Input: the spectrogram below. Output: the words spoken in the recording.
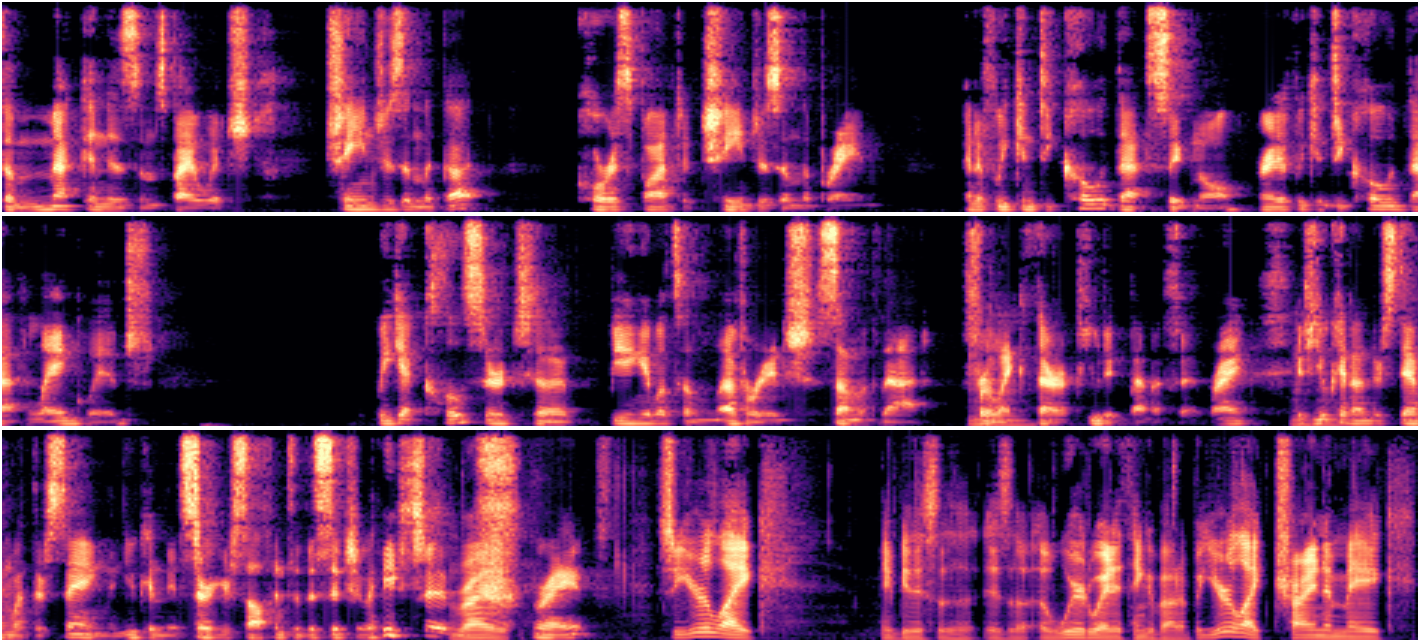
the mechanisms by which changes in the gut correspond to changes in the brain. And if we can decode that signal, right, if we can decode that language, we get closer to being able to leverage some of that for Mhm. like therapeutic benefit, right? If you Mhm. can understand what they're saying, then you can insert yourself into the situation, Right. Right? So you're like, maybe this is a, is a, a weird way to think about it, but you're like trying to make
